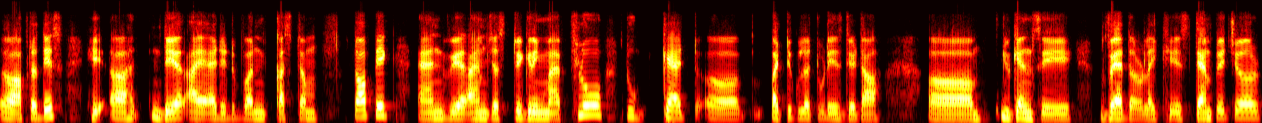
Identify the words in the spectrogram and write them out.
uh, after this, he, uh, there I added one custom topic and where I'm just triggering my flow to get uh, particular today's data. Uh, you can say weather, like his temperature,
